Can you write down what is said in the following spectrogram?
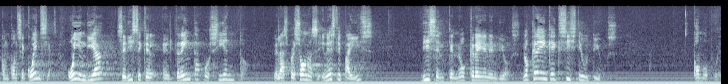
con consecuencias. Hoy en día se dice que el 30% de las personas en este país dicen que no creen en Dios, no creen que existe un Dios. ¿Cómo puede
